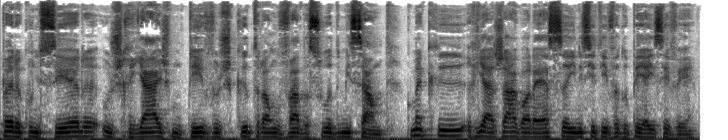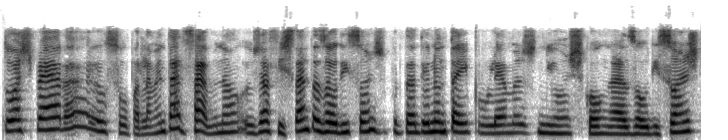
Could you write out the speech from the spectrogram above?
para conhecer os reais motivos que terão levado a sua demissão. Como é que reage agora essa iniciativa do PAICV? Estou à espera, eu sou parlamentar, sabe, não? Eu já fiz tantas audições portanto eu não tenho problemas nenhums com as audições.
